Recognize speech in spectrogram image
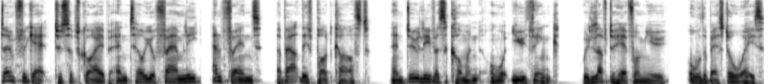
Don't forget to subscribe and tell your family and friends about this podcast. And do leave us a comment on what you think. We'd love to hear from you. All the best always.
